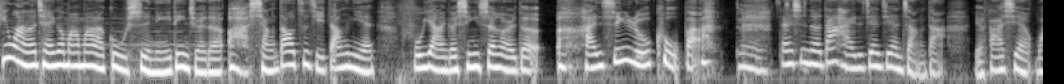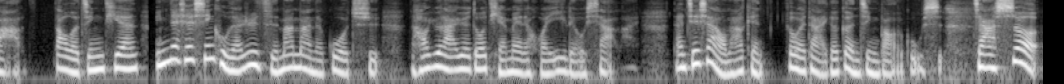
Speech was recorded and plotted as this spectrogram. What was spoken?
听完了前一个妈妈的故事，你一定觉得啊，想到自己当年抚养一个新生儿的含辛茹苦吧？对。但是呢，当孩子渐渐长大，也发现哇，到了今天，因那些辛苦的日子慢慢的过去，然后越来越多甜美的回忆留下来。但接下来我们要给各位带来一个更劲爆的故事。假设。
